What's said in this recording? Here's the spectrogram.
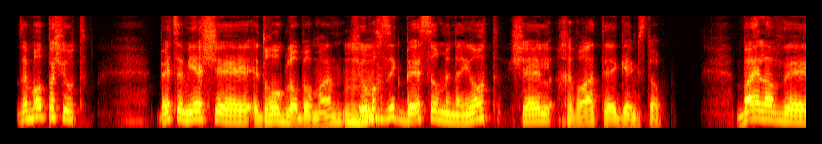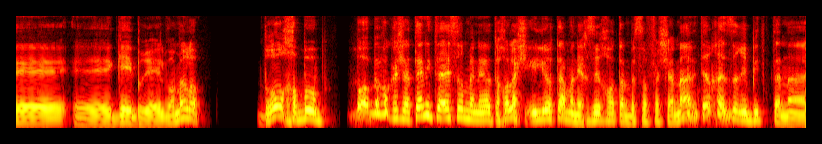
זה מאוד פשוט. בעצם יש אה, את דרור גלוברמן מהמם. שהוא מחזיק בעשר מניות של חברת אה, גיימסטופ. בא אליו אה, אה, גייבריאל ואומר לו דרור חבוב בוא בבקשה תן לי את העשר מניות אתה יכול להשאיל לי אותם אני אחזיר לך אותם בסוף השנה אני אתן לך איזה ריבית קטנה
